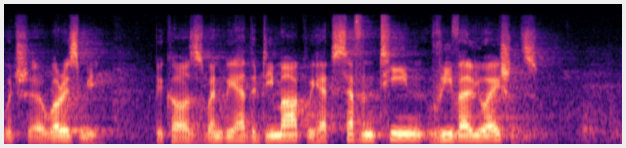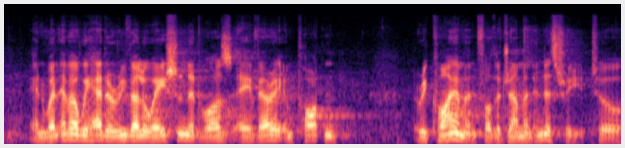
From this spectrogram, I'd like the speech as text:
which uh, worries me because when we had the D-Mark, we had 17 revaluations. And whenever we had a revaluation, it was a very important requirement for the German industry to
